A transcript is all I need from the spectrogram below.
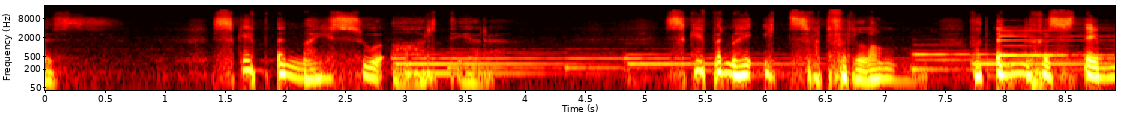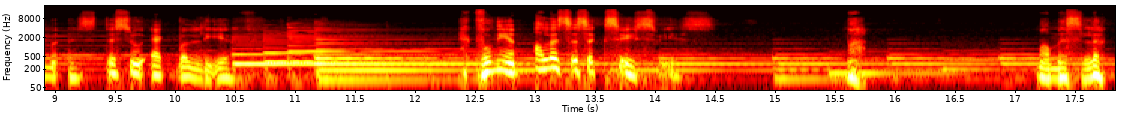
is? Skep in my so aard, Here. Skep in my iets wat verlang, wat ingestem is. Dis hoe ek wil leef. Ek wil nie in alles 'n sukses wees. Maar maar misluk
